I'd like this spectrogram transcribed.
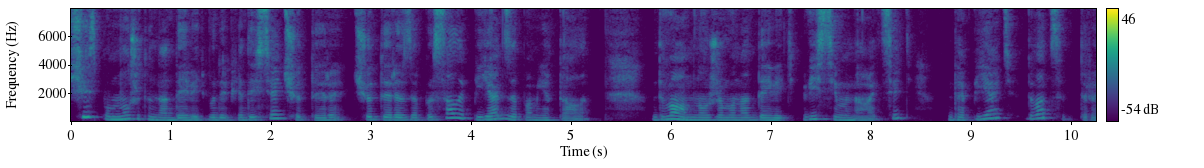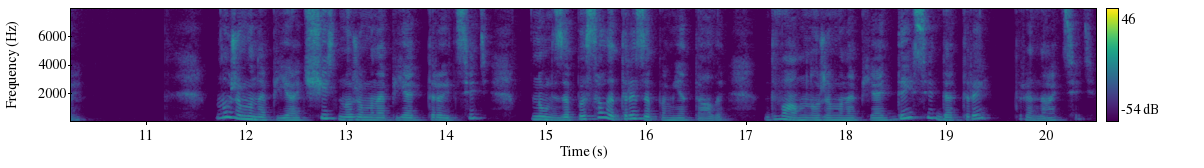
6 помножити на 9 буде 54. 4 записали, 5 запам'ятали. 2 множимо на 9 18, до 5 23. Множимо на 5, 6 множимо на 5 30, 0 записали, 3 запам'ятали. 2 множимо на 5 10, до 3 13.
